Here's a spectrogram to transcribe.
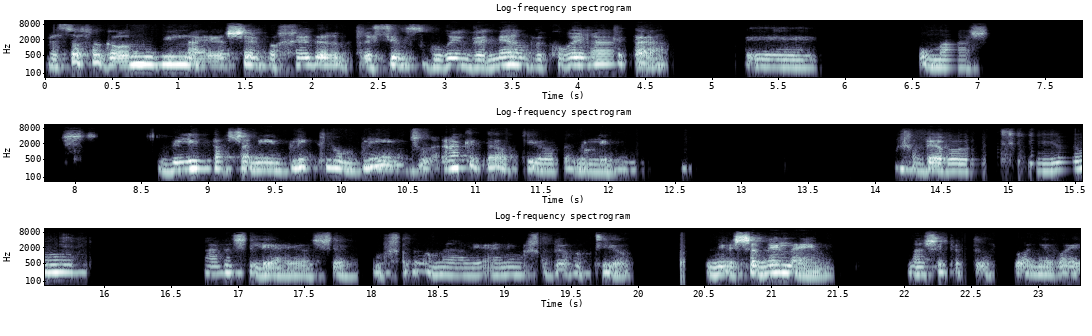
בסוף הגאון מווילנה היה יושב בחדר עם תריסים סגורים ונר וקורא רק את החומש. בלי פרשנים, בלי כלום, בלי, רק את האותיות, המילים. מחבר אותיות. אבא שלי היה יושב, הוא אומר לי, אני מחבר אותיות. אני משנה להם מה שכתוב פה, אני רואה,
